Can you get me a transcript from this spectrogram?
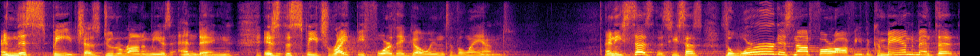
And this speech, as Deuteronomy is ending, is the speech right before they go into the land. And he says this. He says, The word is not far off you. The commandment that,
